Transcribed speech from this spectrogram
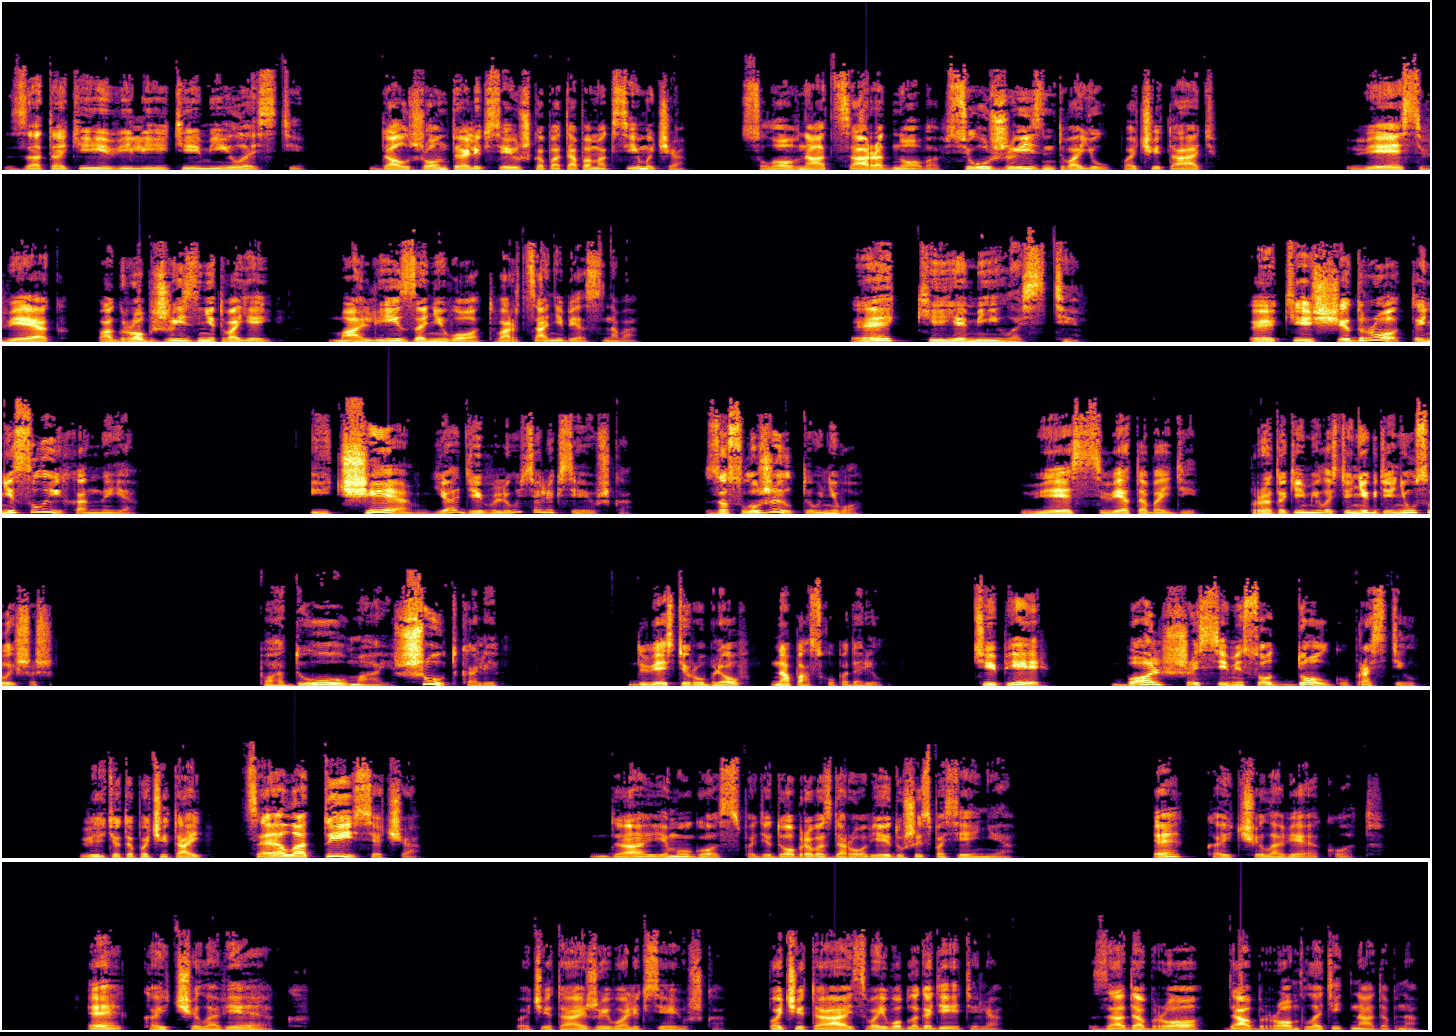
«За такие великие милости должен ты, Алексеюшка Потапа Максимыча, словно отца родного, всю жизнь твою почитать. Весь век, по гроб жизни твоей, моли за него, Творца Небесного. Экие милости! Эки щедроты неслыханные! И чем, я дивлюсь, Алексеюшка, заслужил ты у него? Весь свет обойди, про такие милости нигде не услышишь. Подумай, шутка ли? Двести рублев на Пасху подарил. Теперь больше семисот долгу простил. Ведь это, почитай, целая тысяча. Дай ему, Господи, доброго здоровья и души спасения. Экой человек от, экой человек. Почитай же его, Алексеюшка, почитай своего благодетеля. За добро добром платить надобно.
